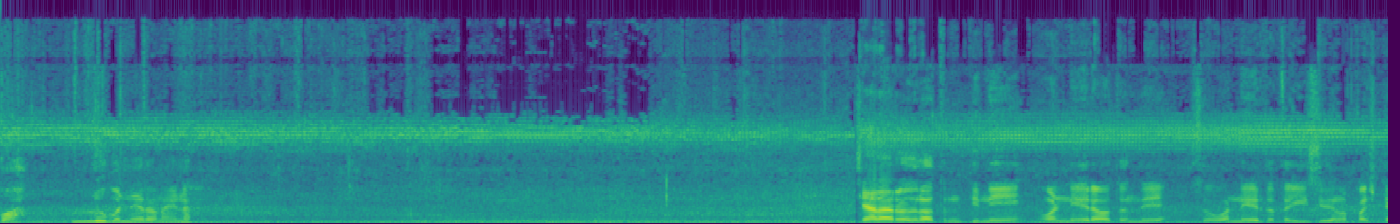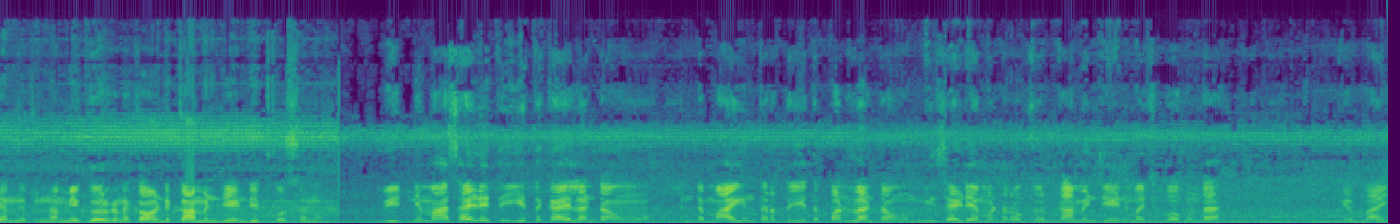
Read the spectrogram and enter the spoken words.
బా ఫుల్లు పడినారా నాయన. చాలా రోజులు అవుతుంది తిని వన్ ఇయర్ అవుతుంది. సో వన్ ఇయర్ తర్వాత ఈ సీజన్ ఫస్ట్ టైం తింటున్నా. మీకు ఎవరికైనా కావాలంటే కామెంట్ చేయండి ఎత్తుకొస్తాను. వీటిని మా సైడ్ అయితే ఈతకాయలు అంటాము. అంటే మాగిన తర్వాత ఈత పండ్లు అంటాము. మీ సైడ్ ఏమంటారు? ఒకసారి కామెంట్ చేయండి. మర్చిపోకుండా. ఓకే బాయ్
